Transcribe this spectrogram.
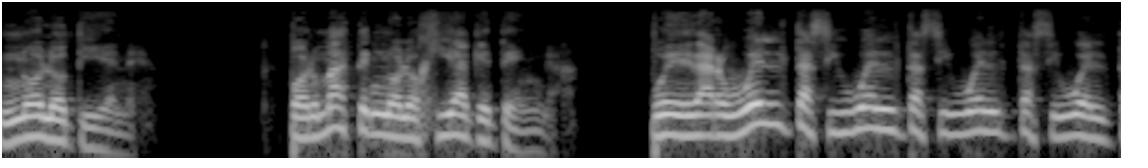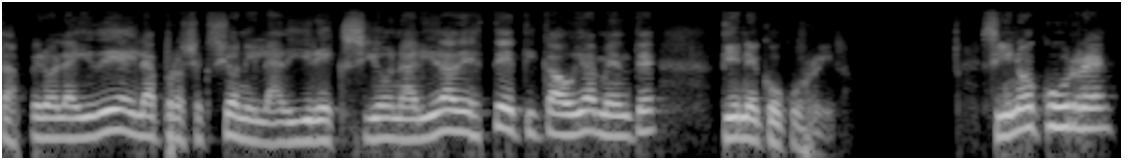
no lo tiene. Por más tecnología que tenga puede dar vueltas y vueltas y vueltas y vueltas, pero la idea y la proyección y la direccionalidad estética, obviamente, tiene que ocurrir. Si no ocurre,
